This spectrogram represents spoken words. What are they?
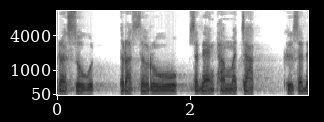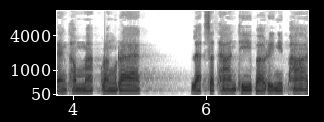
ประสูตร ตรัสรู้ แสดงธรรมจักคือแสดงธรรมะครั้งแรก และสถานที่ปรินิพาน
